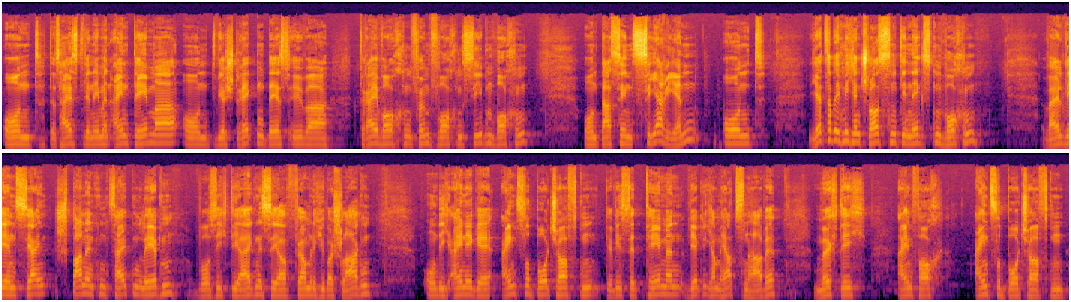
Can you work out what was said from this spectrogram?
Und das heißt, wir nehmen ein Thema und wir strecken das über drei Wochen, fünf Wochen, sieben Wochen. Und das sind Serien. Und jetzt habe ich mich entschlossen, die nächsten Wochen, weil wir in sehr spannenden Zeiten leben, wo sich die Ereignisse ja förmlich überschlagen und ich einige Einzelbotschaften, gewisse Themen wirklich am Herzen habe, möchte ich einfach Einzelbotschaften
